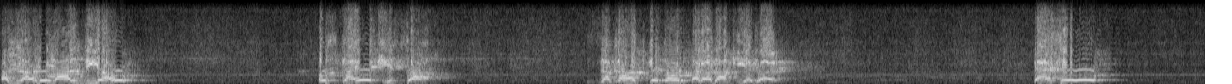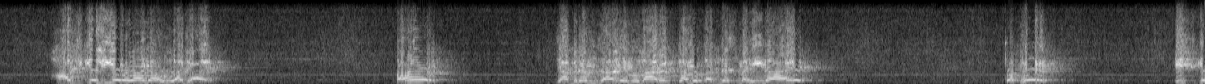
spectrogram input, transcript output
اللہ نے مال دیا ہو، اس کا ایک حصہ زکات کے طور پر ادا کیا جائے۔ پیسے ہو، حج کے لیے روانہ ہوا جائے۔ اور جب رمضان مبارک کا مقدس مہینہ آئے، تو پھر اس کے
